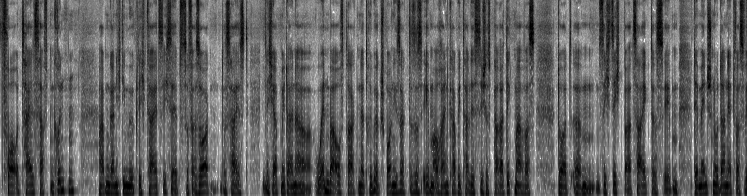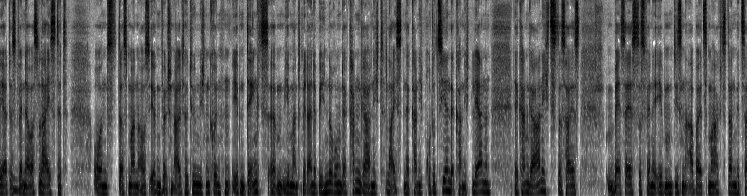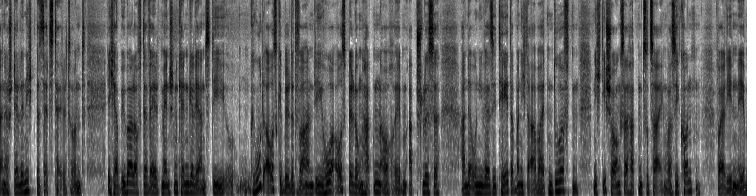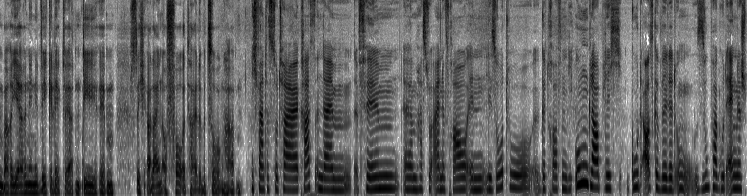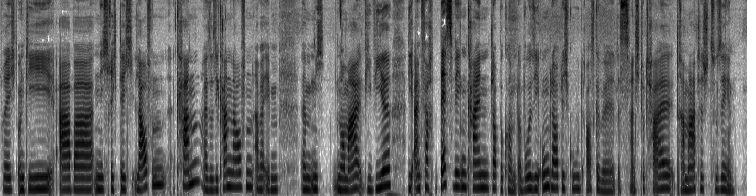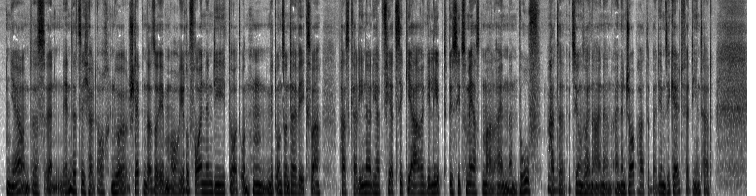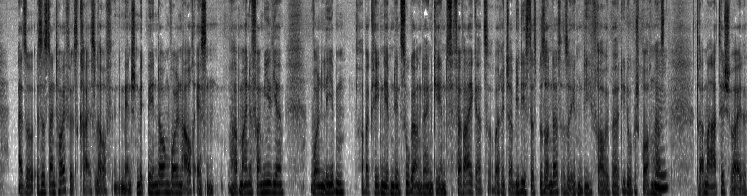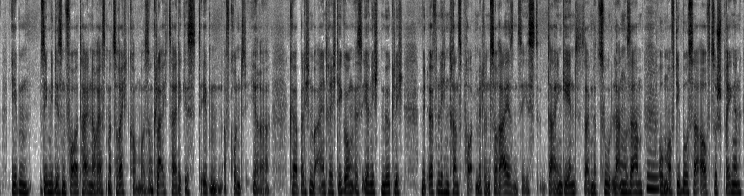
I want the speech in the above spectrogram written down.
vorurteilshaften Gründen, haben gar nicht die Möglichkeit, sich selbst zu versorgen. Das heißt, ich habe mit einer UN-Beauftragten darüber gesprochen, die sagt, das ist eben auch ein kapitalistisches Paradigma, was dort ähm, sich sichtbar zeigt, dass eben der Mensch nur dann etwas wert ist, mhm. wenn er was leistet. Und dass man aus irgendwelchen altertümlichen Gründen eben denkt, ähm, jemand mit einer Behinderung, der kann gar nicht leisten, der kann nicht produzieren, der kann nicht lernen, der kann gar nichts. Das heißt, besser ist es, wenn er eben diesen Arbeitsmarkt dann mit seiner Stelle nicht besetzt hält. Und ich habe überall auf der Welt Menschen kennengelernt, die gut ausgebildet waren, die hohe Ausbildung hatten, auch eben Abschlüsse an der Universität, aber nicht arbeiten durften, nicht die Chance hatten zu zeigen, was sie konnten, weil ihnen eben Barrieren in den Weg gelegt werden, die eben sich allein auf Vorurteile bezogen haben. Ich fand das total krass. In deinem Film ähm, hast du eine Frau in Lesotho getroffen, die unglaublich gut ausgebildet und super gut Englisch spricht und die aber nicht richtig laufen kann. Also sie kann laufen, aber eben ähm, nicht normal wie wir, die einfach deswegen keinen Job bekommt, obwohl sie unglaublich gut ausgebildet ist. Das fand ich total dramatisch zu sehen. Ja, und das ändert sich halt auch nur schleppend. Also eben auch ihre Freundin, die dort unten mit uns unterwegs war, Pascalina, die hat 40 Jahre gelebt, bis sie zum ersten Mal einen Beruf hatte, mhm. beziehungsweise einen, einen Job hatte, bei dem sie Geld verdient hat. Also es ist ein Teufelskreislauf. Die Menschen mit Behinderung wollen auch essen, haben eine Familie, wollen leben, aber kriegen eben den Zugang dahingehend verweigert. So, bei Ricciabili ist das besonders, also eben die Frau, über die du gesprochen hast. Mhm dramatisch, weil eben sie mit diesen Vorurteilen auch erstmal zurechtkommen muss. Und gleichzeitig ist eben aufgrund ihrer körperlichen Beeinträchtigung es ihr nicht möglich, mit öffentlichen Transportmitteln zu reisen. Sie ist dahingehend, sagen wir, zu langsam, mhm. um auf die Busse aufzuspringen.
